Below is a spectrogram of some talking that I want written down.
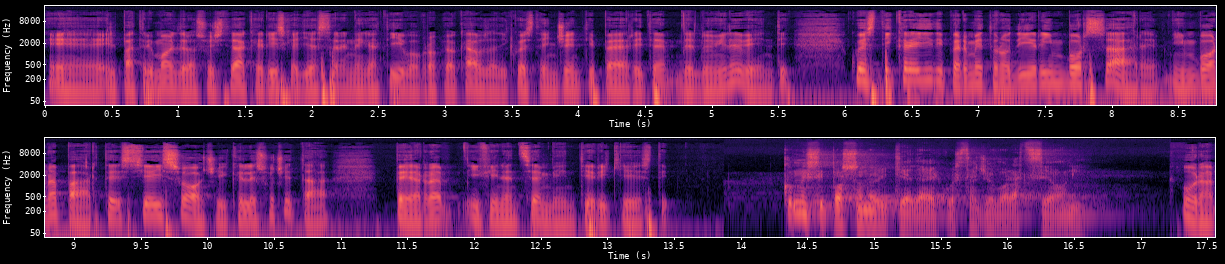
eh, il patrimonio della società che rischia di essere negativo proprio a causa di queste ingenti perdite del 2020, questi crediti permettono di rimborsare in buona parte sia i soci che le società per i finanziamenti richiesti. Come si possono richiedere queste agevolazioni? Ora,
